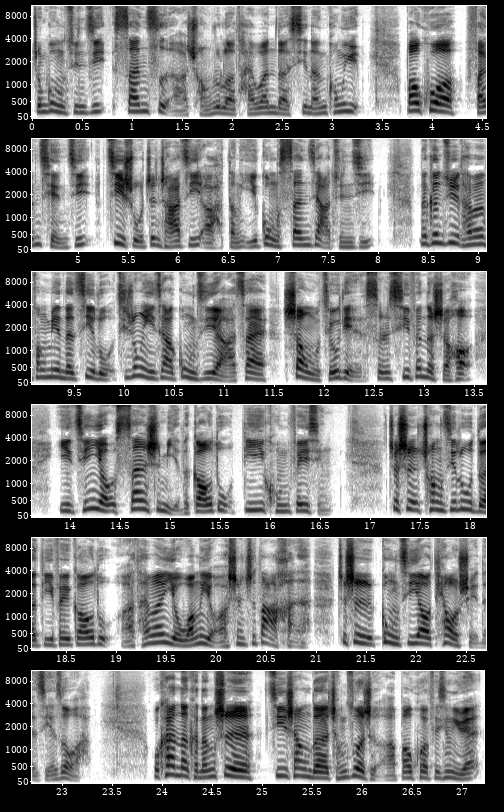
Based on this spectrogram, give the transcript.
中共军机三次啊闯入了台湾的西南空域，包括反潜机、技术侦察机啊等一共三架军机。那根据台湾方面的记录，其中一架共机啊在上午九点四十七分的时候，以仅有三十米的高度低空飞行。这是创纪录的低飞高度啊！台湾有网友啊，甚至大喊：“这是共机要跳水的节奏啊！”我看呢，可能是机上的乘坐者啊，包括飞行员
